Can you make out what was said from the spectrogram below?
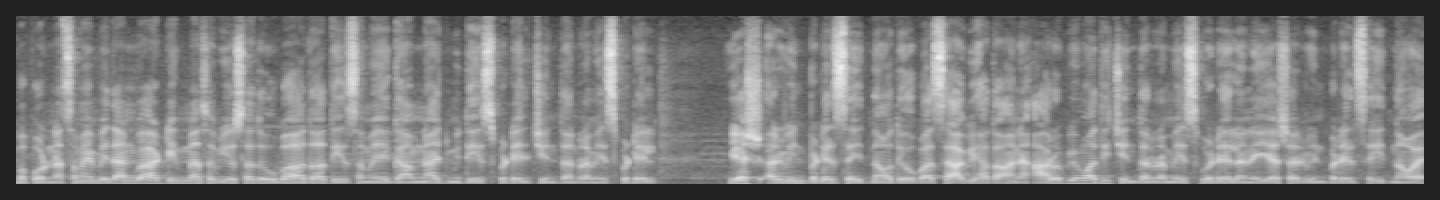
બપોરના સમયે મેદાન બહાર ટીમના સભ્યો સાથે ઊભા હતા. તે સમયે ગામના જ મિતેશ પટેલ, ચિંતન રમેશ પટેલ, યશ અરવિંદ પટેલ સહિતનાઓ તેઓ પાસે આવ્યા હતા અને આરોપીઓમાંથી ચિંતન રમેશ પટેલ અને યશ અરવિંદ પટેલ સહિતનાઓએ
